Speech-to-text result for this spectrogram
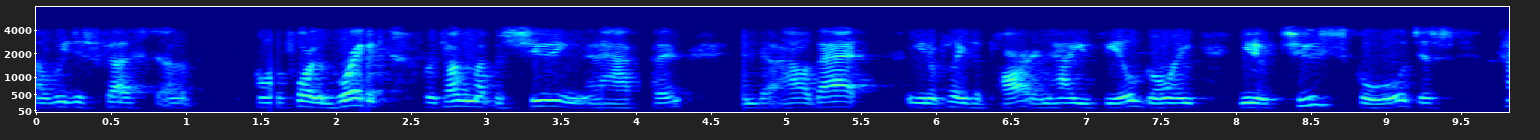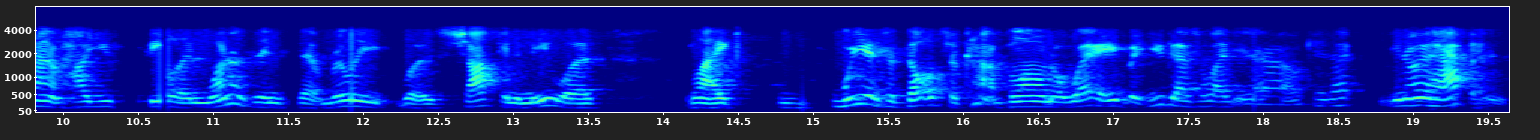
uh, we discussed uh, on before the break, we are talking about the shooting that happened and uh, how that you know plays a part in how you feel going you know to school, just kind of how you feel. And one of the things that really was shocking to me was like we as adults are kind of blown away, but you guys are like, yeah, okay, that you know, it happens,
